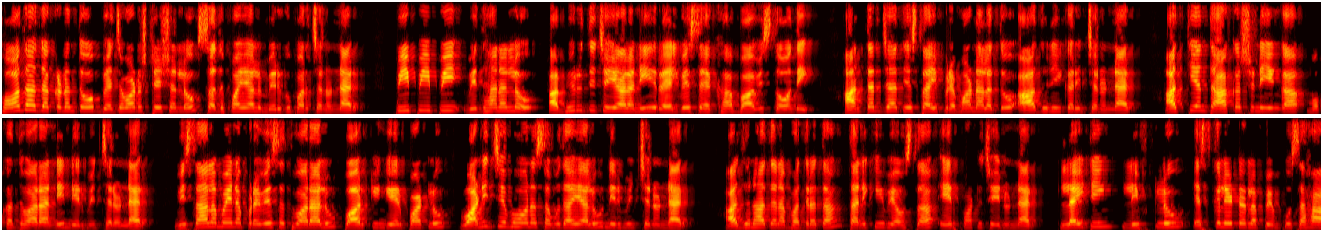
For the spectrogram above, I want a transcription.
హోదా దక్కడంతో బెజవాడ స్టేషన్లో సదుపాయాలు మెరుగుపరచనున్నారు. పీపీపీ విధానంలో అభివృద్ధి చేయాలని రైల్వే శాఖ భావిస్తోంది. అంతర్జాతీయ స్థాయి ప్రమాణాలతో ఆధునీకరించనున్నారు. అత్యంత ఆకర్షణీయంగా ముఖద్వారాన్ని నిర్మించనున్నారు. విశాలమైన ప్రవేశ ద్వారాలు పార్కింగ్ ఏర్పాట్లు వాణిజ్య భవన సముదాయాలు నిర్మించనున్నారు. అధునాతన భద్రత తనిఖీ వ్యవస్థ ఏర్పాటు చేయనున్నారు. లైటింగ్ లిఫ్ట్లు ఎస్కలేటర్ల పెంపు సహా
